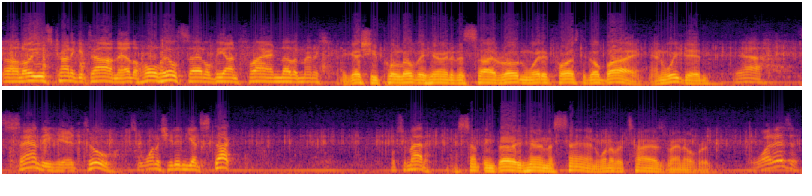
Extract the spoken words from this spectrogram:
No, no use trying to get down there. The whole hillside will be on fire in another minute. I guess she pulled over here into this side road and waited for us to go by. And we did. Yeah, it's sandy here, too. So wonder she didn't get stuck. What's the matter? There's something buried here in the sand. One of her tires ran over it. What is it?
